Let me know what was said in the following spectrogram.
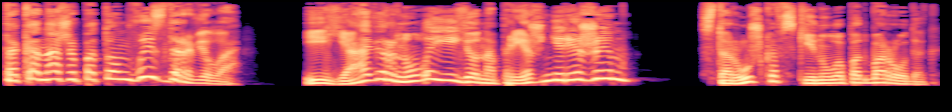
Так она же потом выздоровела, и я вернула ее на прежний режим. Старушка вскинула подбородок.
